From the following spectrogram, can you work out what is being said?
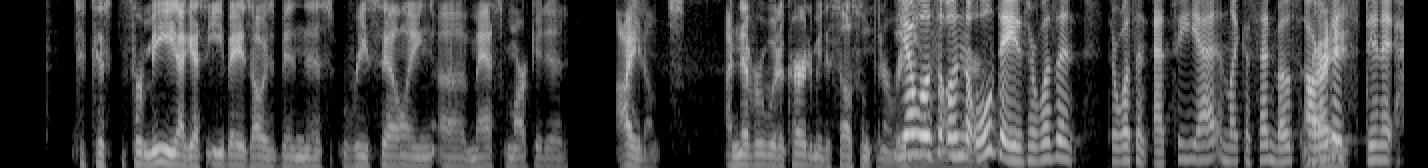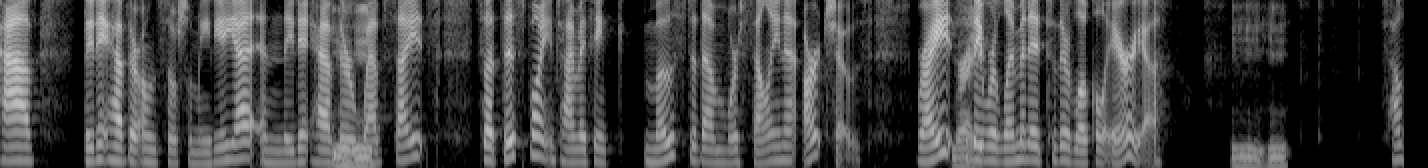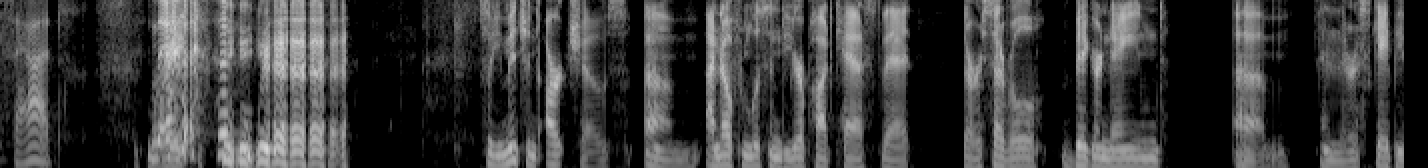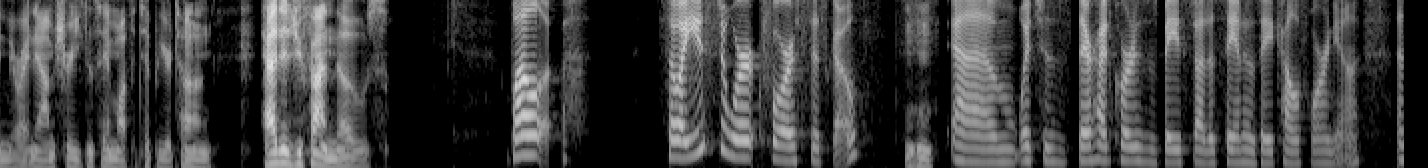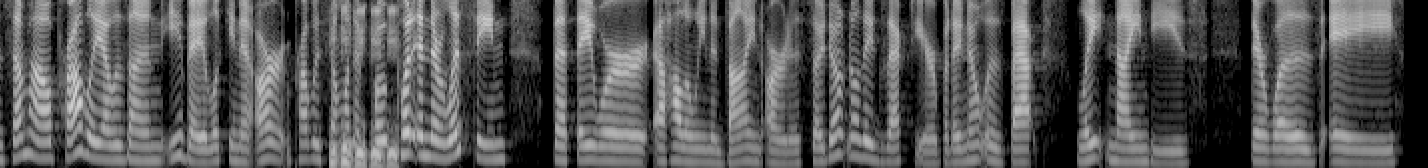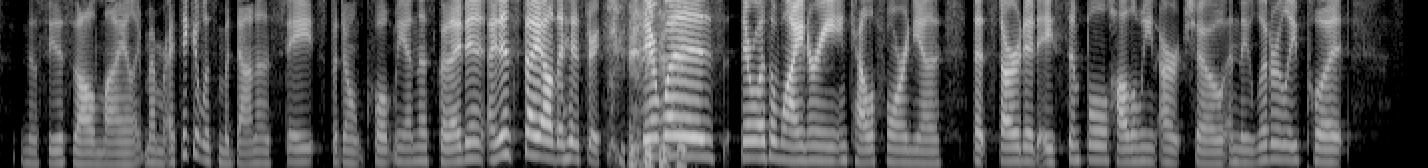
Because for me, I guess eBay has always been this reselling of mass marketed items. I never would occur to me to sell something original. yeah, well, on in the old days there wasn't there wasn't Etsy yet, and like I said, most Right. artists didn't have they didn't have their own social media yet, and they didn't have their Mhm. websites. So at this point in time, I think most of them were selling at art shows, right? So they were limited to their local area. Mhm. How sad. Right. so you mentioned art shows. Um, I know from listening to your podcast that there are several bigger named, um, and they're escaping me right now. I'm sure you can say them off the tip of your tongue. How did you find those? Well, so I used to work for Cisco, hmm um, which is their headquarters is based out of San Jose, California. And somehow, probably I was on eBay looking at art, and probably someone had put, put in their listing that they were a Halloween and Vine artist. So I don't know the exact year, but I know it was back late 90s. There was a no, see, this is all my Like, memory I think it was Madonna Estates, but don't quote me on this because I didn't. I didn't study all the history. There was there was a winery in California that started a simple Halloween art show, and they literally put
